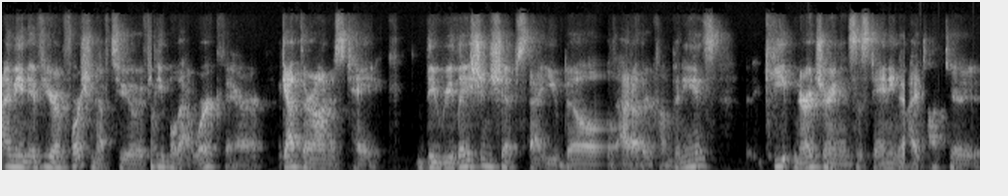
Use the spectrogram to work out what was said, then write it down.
I mean, if you're fortunate enough to, if people that work there get their honest take, the relationships that you build at other companies keep nurturing and sustaining. Yeah. I talked to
